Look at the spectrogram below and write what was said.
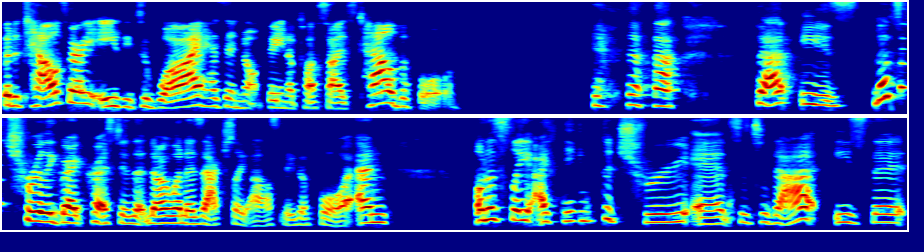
But a towel is very easy. So why has there not been a plus size towel before? that is that's a truly great question that no one has actually asked me before and honestly i think the true answer to that is that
